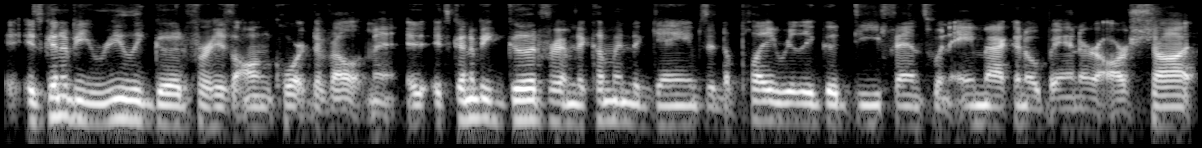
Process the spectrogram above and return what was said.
is going to be really good for his on court development. it's going to be good for him to come into games and to play really good defense when Aimaq and Obanor are shot.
